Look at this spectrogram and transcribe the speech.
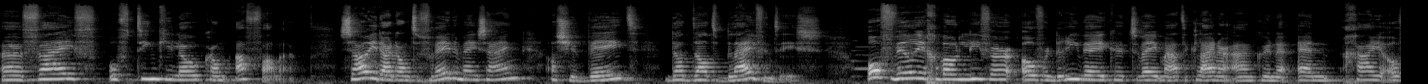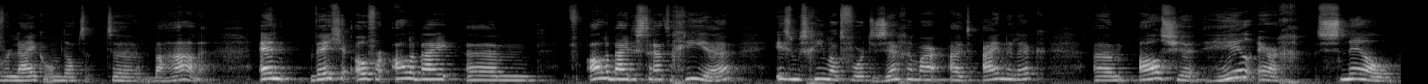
uh, 5 of 10 kilo kan afvallen. Zou je daar dan tevreden mee zijn als je weet dat dat blijvend is? Of wil je gewoon liever over drie weken twee maten kleiner aan kunnen en ga je over lijken om dat te behalen? En weet je, over allebei, um, allebei de strategieën is misschien wat voor te zeggen, maar uiteindelijk, um, als je heel erg snel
